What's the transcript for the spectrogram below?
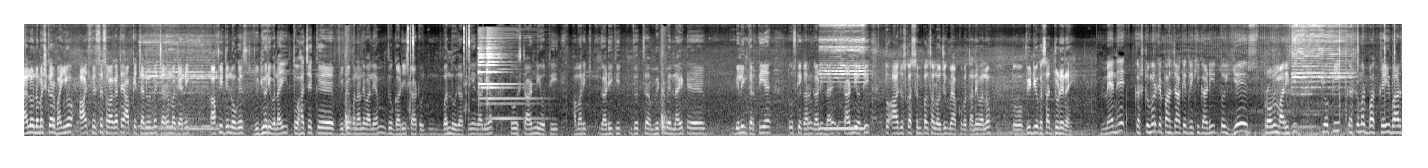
हेलो, नमस्कार भाइयों, आज फिर से स्वागत है आपके चैनल में, चरण मैकेनिक। काफ़ी दिन हो गए वीडियो नहीं बनाई तो आज एक वीडियो बनाने वाले हम, जो गाड़ी स्टार्ट हो, बंद हो जाती हैं गाड़ियाँ तो स्टार्ट नहीं होती। हमारी गाड़ी की जो मीटर में लाइट बिलिंग करती है तो उसके कारण गाड़ी लाइट स्टार्ट नहीं होती। तो आज उसका सिंपल सा लॉजिक मैं आपको बताने वाला हूँ तो वीडियो के साथ जुड़े रहें। मैंने कस्टमर के पास जाके देखी गाड़ी तो ये प्रॉब्लम आ रही थी, क्योंकि कस्टमर कई बार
